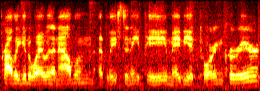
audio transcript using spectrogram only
probably get away with an album, at least an EP, maybe a touring career.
